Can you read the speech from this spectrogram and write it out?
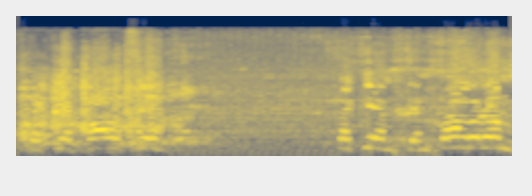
Такі палки таким кентавром.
